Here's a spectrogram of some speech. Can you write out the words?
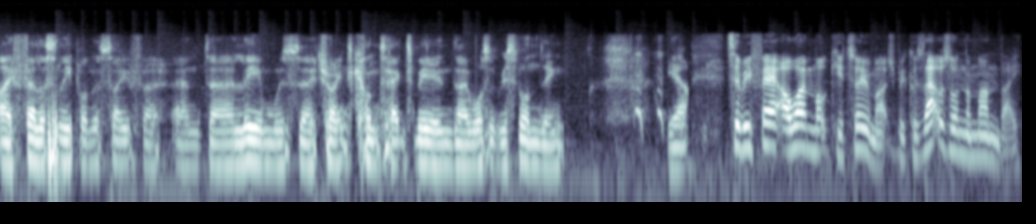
I fell asleep on the sofa and uh, Liam was uh, trying to contact me and I wasn't responding. Yeah. To be fair, I won't mock you too much because that was on the Monday.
